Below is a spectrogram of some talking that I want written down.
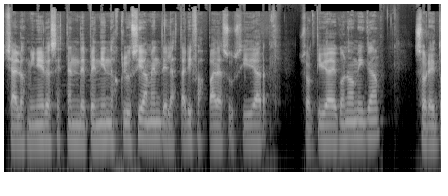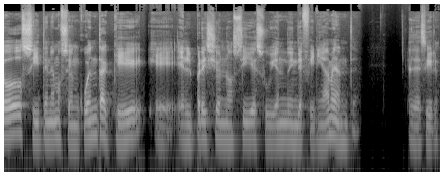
ya los mineros estén dependiendo exclusivamente de las tarifas para subsidiar su actividad económica, sobre todo si tenemos en cuenta que eh, el precio no sigue subiendo indefinidamente. Es decir,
